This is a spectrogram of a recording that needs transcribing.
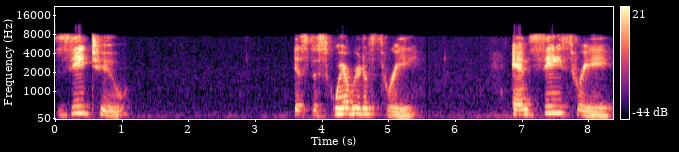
Z2 is the square root of 3. And Z3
